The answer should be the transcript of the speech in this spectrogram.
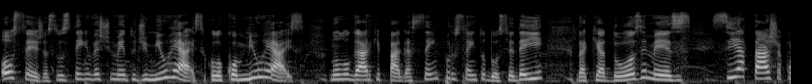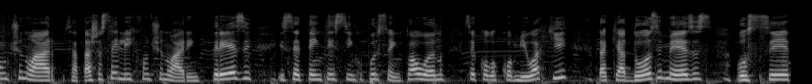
Ou seja, se você tem investimento de mil reais, você colocou mil reais num lugar que paga 100% do CDI, daqui a 12 meses, se a taxa continuar, se a taxa Selic continuar em 13,75% ao ano, você colocou mil aqui, daqui a 12 meses você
